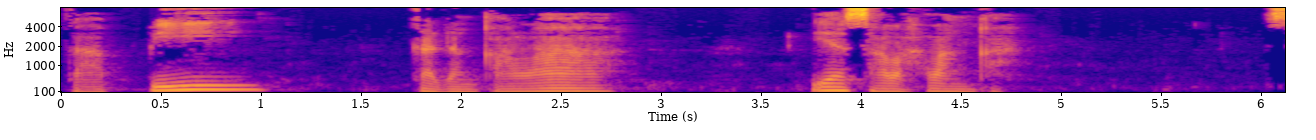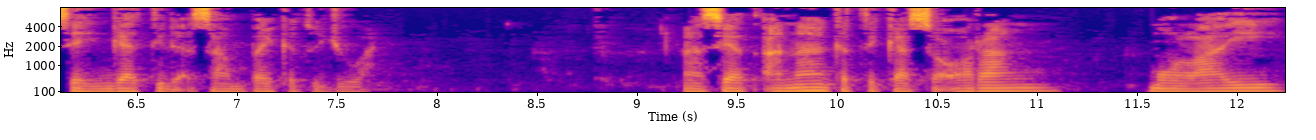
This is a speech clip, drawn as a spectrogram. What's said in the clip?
Tapi kadangkala ia salah langkah sehingga tidak sampai ke tujuan. Nasihat ana ketika seorang mulai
